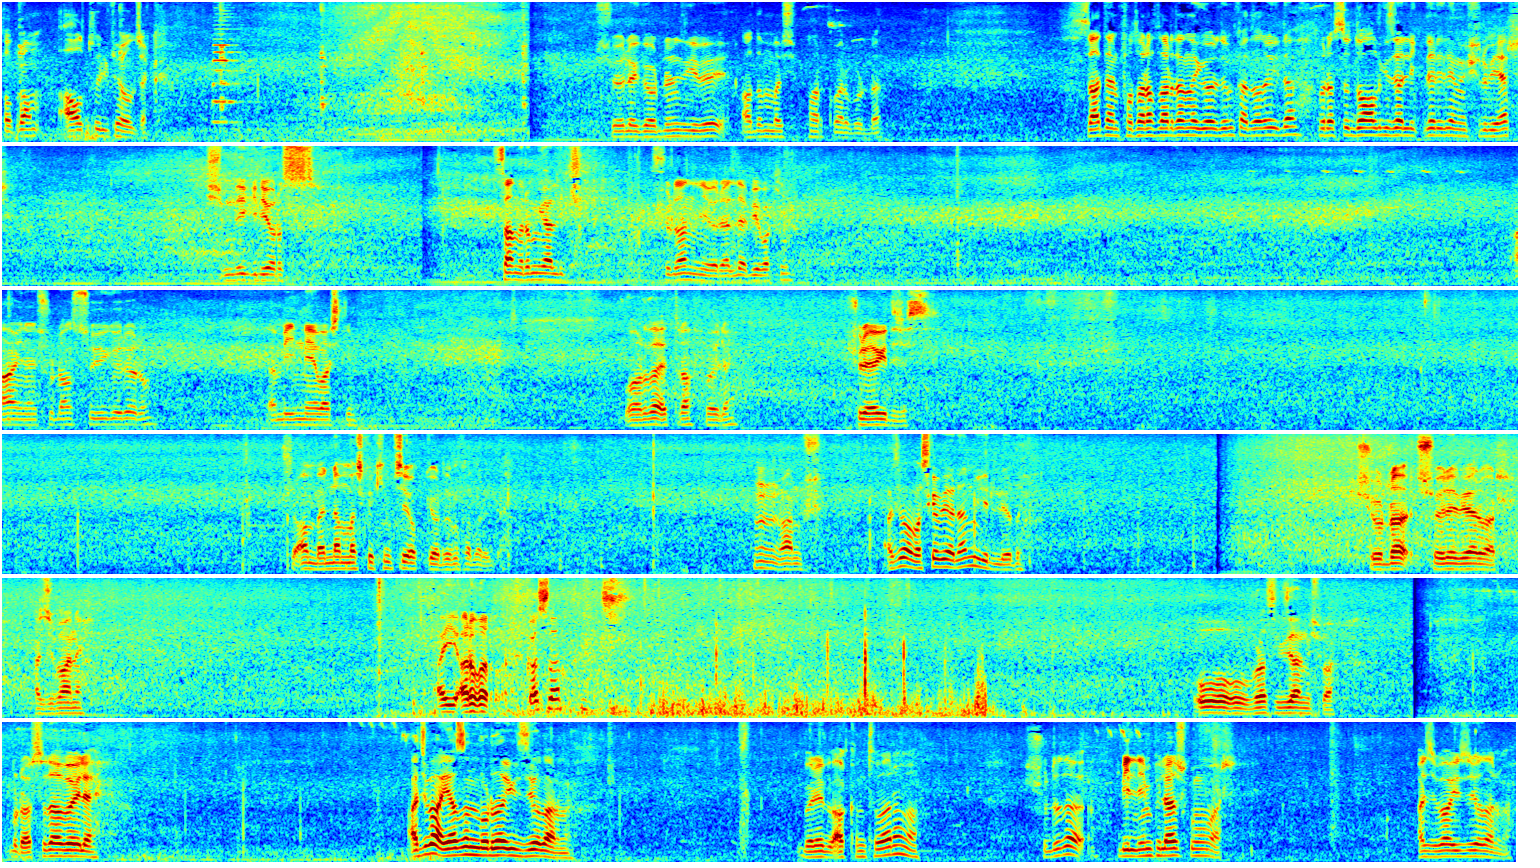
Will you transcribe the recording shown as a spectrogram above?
Toplam 6 ülke olacak. Şöyle gördüğünüz gibi adım başı park var burada. Zaten fotoğraflardan da gördüğüm kadarıyla burası doğal güzellikleriyle meşhur bir yer. Şimdi gidiyoruz. Sanırım geldik. Şuradan iniyor herhalde bir bakayım. Aynen şuradan suyu görüyorum. Ben bir inmeye başlayayım. Bu arada etraf böyle. Şuraya gideceğiz. Şu an benden başka kimse yok gördüğüm kadarıyla. Hmm varmış. Acaba başka bir yerden mi giriliyordu? Şurada şöyle bir yer var. Acaba ne? Ay arı var. Kaç lan? Oo burası güzelmiş bak. Burası da böyle. Acaba yazın burada yüzüyorlar mı? Böyle bir akıntı var ama şurada da bildiğim plaj kumu var. Acaba yüzüyorlar mı?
